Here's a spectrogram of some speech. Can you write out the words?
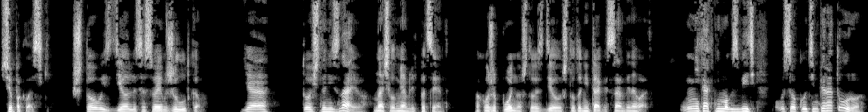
«Все по классике. Что вы сделали со своим желудком?» «Я точно не знаю», — начал мямлить пациент. Похоже, понял, что сделал что-то не так и сам виноват. «Никак не мог сбить высокую температуру».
